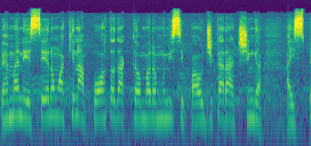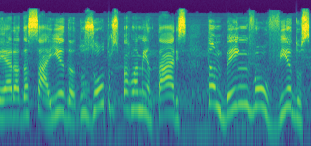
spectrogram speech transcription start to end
permaneceram aqui na porta da Câmara Municipal Municipal de Caratinga, à espera da saída dos outros parlamentares também envolvidos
